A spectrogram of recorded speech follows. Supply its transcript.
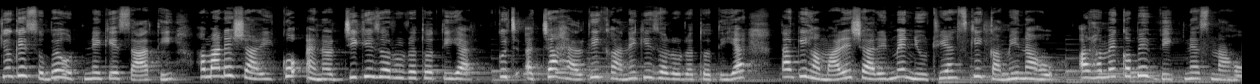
क्योंकि सुबह उठने के साथ ही हमारे शरीर को एनर्जी की ज़रूरत होती है, कुछ अच्छा हेल्थी खाने की ज़रूरत होती है, ताकि हमारे शरीर में न्यूट्रिएंट्स की कमी ना हो और हमें कभी वीकनेस ना हो।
